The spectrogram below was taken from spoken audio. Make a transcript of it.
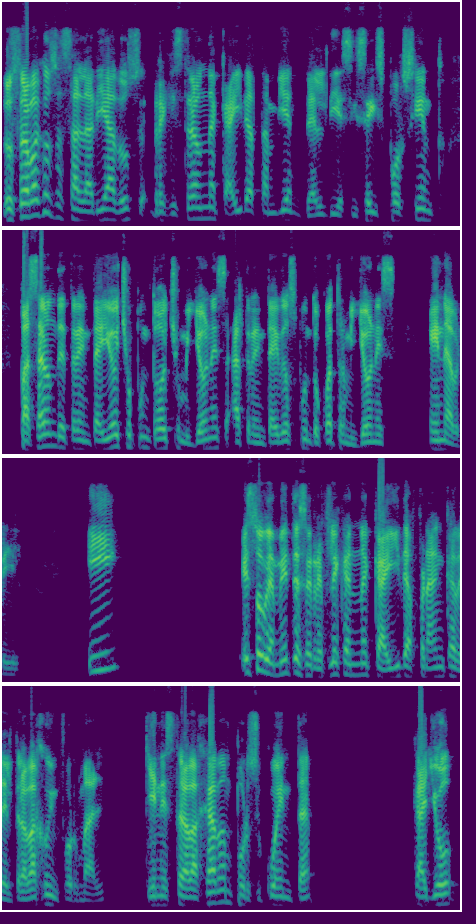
Los trabajos asalariados registraron una caída también del 16%. Pasaron de 38.8 millones a 32.4 millones en abril. Y esto obviamente se refleja en una caída franca del trabajo informal. Quienes trabajaban por su cuenta cayó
